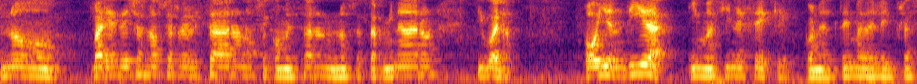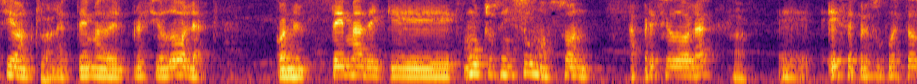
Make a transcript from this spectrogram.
no, varias de ellas no se realizaron, no se comenzaron y no se terminaron. Y bueno, hoy en día, imagínese que con el tema de la inflación, Claro. con el tema del precio dólar, con el tema de que muchos insumos son a precio dólar, Ah. eh, ese presupuesto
